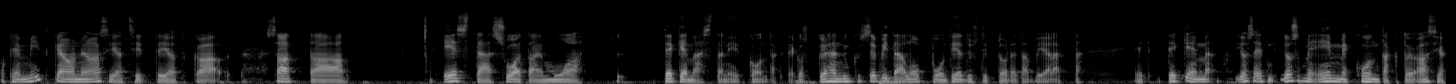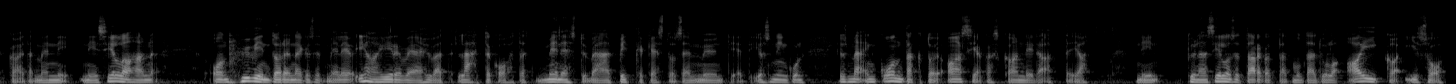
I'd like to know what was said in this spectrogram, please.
okei, okay, mitkä on ne asiat sitten, jotka saattaa estää sua tai mua tekemästä niitä kontakteja, koska kyllähän nyt se pitää loppuun tietysti todeta vielä, että et tekemä, jos, et, jos me emme kontaktoi asiakkaitamme, niin, niin silloinhan on hyvin todennäköistä, että meillä ei ole ihan hirveän hyvät lähtökohtat menestyvään pitkäkestoiseen myyntiin. Et jos, niin kun, jos mä en kontaktoi asiakaskandidaatteja, niin kyllähän silloin se tarkoittaa, että mun täytyy olla aika iso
